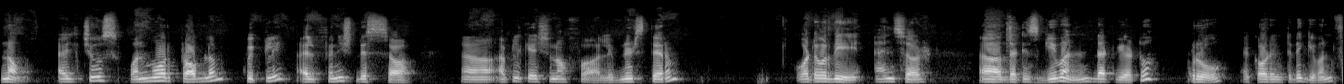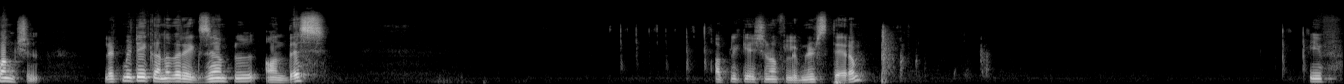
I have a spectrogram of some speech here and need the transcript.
Now, I will choose one more problem quickly, I will finish this uh, uh, application of uh, Leibniz theorem. Whatever the answer uh, that is given that we have to prove according to the given function. Let me take another example on this application of Leibniz theorem. If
